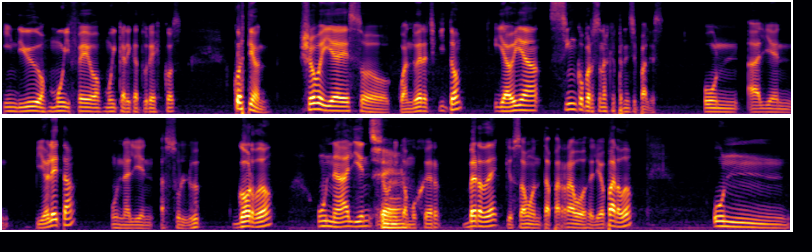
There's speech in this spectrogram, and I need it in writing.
individuos muy feos, muy caricaturescos. Cuestión, yo veía eso cuando era chiquito y había cinco personajes principales. Un alien violeta, un alien azul gordo, una alien, Sí. la única mujer verde que usaba un taparrabos de leopardo, un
